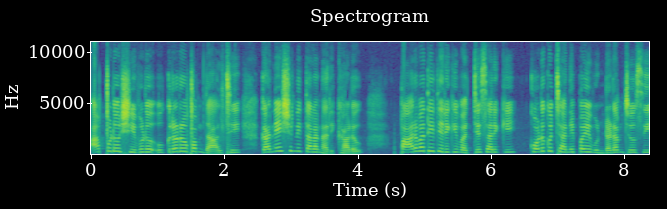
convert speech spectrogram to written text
అప్పుడు శివుడు ఉగ్రరూపం దాల్చి గణేశుని తల నరికాడు. పార్వతి తిరిగి వచ్చేసరికి కొడుకు చనిపోయి ఉండడం చూసి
